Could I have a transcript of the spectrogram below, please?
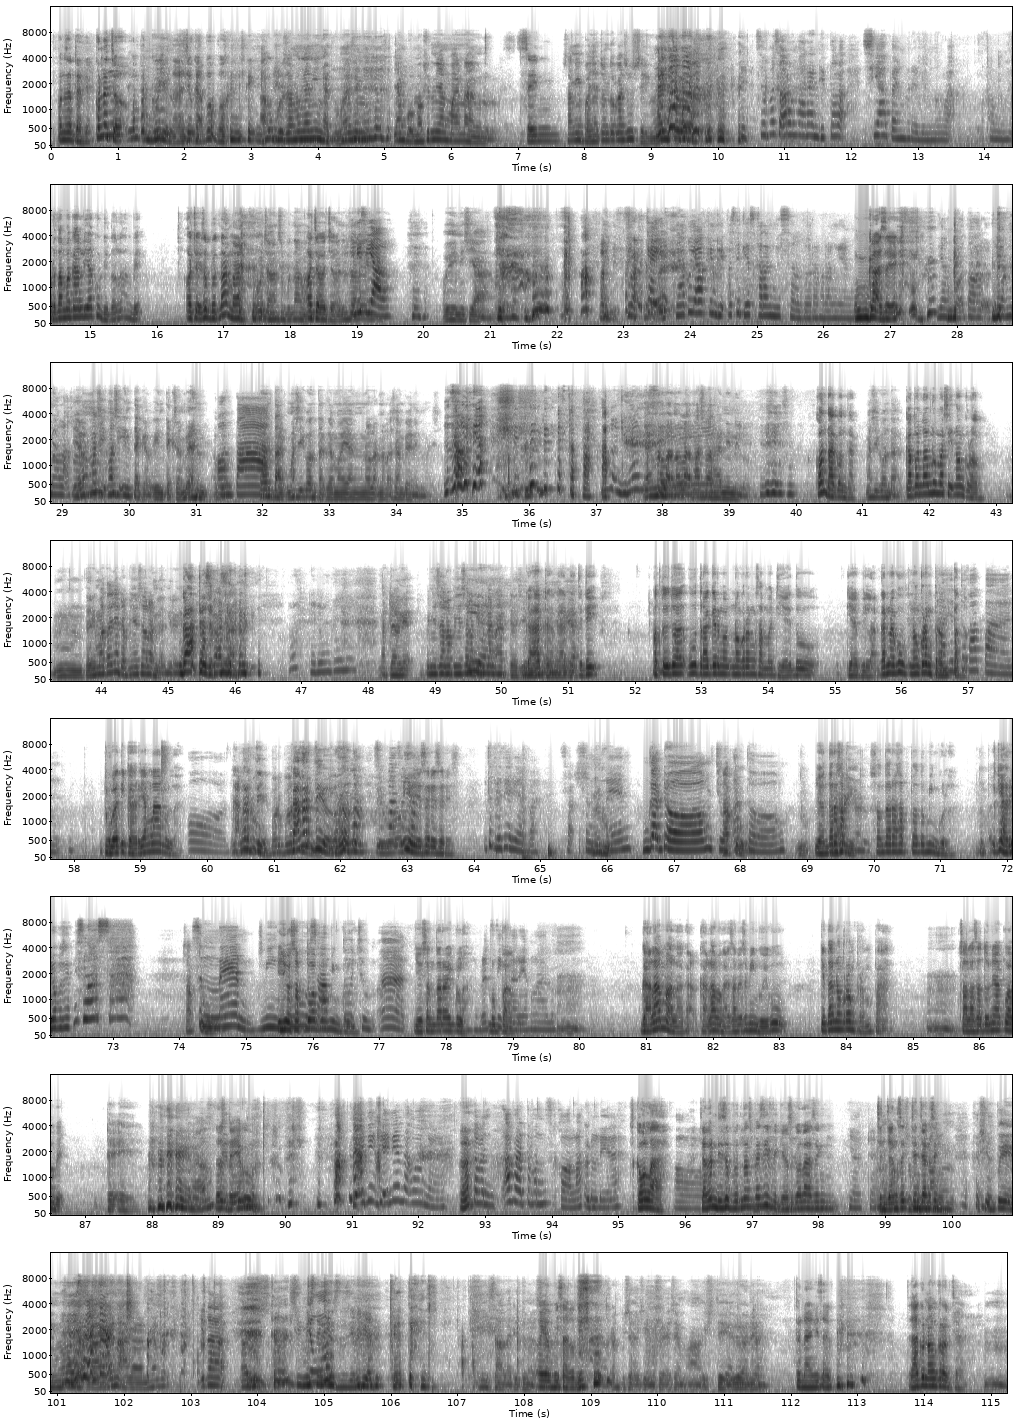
Kon sadar gak? Kon aja ngempet guyu lah, aja gak apa-apa. Aku berusaha mengingat, Mas, yang yang mbok maksudnya yang mana ngono lho. Sing Saking banyak contoh kasus sih. Mas. Anco. Sumpah seorang Farhan ditolak siapa yang berani menolak kamu Pertama kali aku ditolak ambek Ojo sebut nama. Oh, jangan sebut nama. Ojo, ojo. Misalnya- inisial Oh, inisial. kayak ya aku yakin di- pasti dia sekarang nyesel tuh orang-orang yang Enggak sih. yang mau tol yang nolak ya masih masih intek ya, intek sampean. Kontak Kontak, masih kontak sama yang nolak-nolak sampean itu, Mas. nih Yang nolak-nolak Mas Farhan ini loh. Kontak kontak. Masih kontak. Kapan lalu masih nongkrong? Hmm, dari matanya ada penyesalan nggak kira-kira? Enggak ada sih. oh dari matanya Ada kayak penyesalan-penyesalan gitu Iya. kan ada sih. Enggak ada, enggak ada. Jadi waktu itu aku terakhir ng- nongkrong sama dia itu dia bilang kan aku nongkrong terakhir berempat tuh kapan? Dua tiga hari yang lalu lah. Oh Gak ngerti baru-baru Gak ngerti ya? sumpah iya iya serius serius. Itu berarti hari apa? Senin? Enggak dong Jumat Sabtu. dong. Ya antara sabtu, kan? antara sabtu atau minggu lah. Ini hari apa sih? Ini Selasa. Sabtu. Senin Minggu Iya, Sabtu apa Minggu? Jumat. Ya antara itu lah berarti lupa tiga hari yang lalu Heeh. gak lama lah gak, gak lama gak sampai seminggu. Itu kita nongkrong berempat. Heeh. salah satunya aku ambek DE terus DE ku dia ini dia ini anak mana? Hah? temen apa temen sekolah kuliah sekolah. Oh. Jangan disebut spesifik ya sekolah sing ya jenjang sing jenjang sing SMP nggak enak kan. Kan kita harus si misterius di sini kan misal tadi itu oh ya misal misal. kan bisa SMP SMA SD gitu kan ya. Tuh nangis aku. Terus aku nongkrong aja Heeh.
